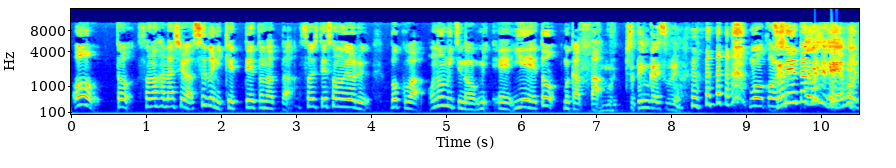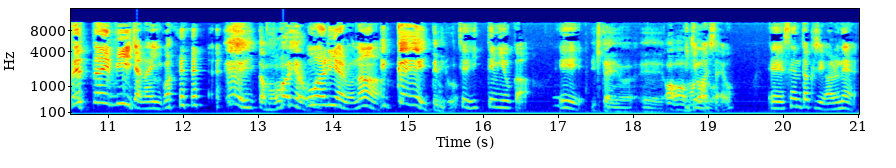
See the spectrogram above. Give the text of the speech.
O と、その話はすぐに決定となった。そしてその夜、僕は尾道のみ、えー家へと向かった。むっちゃ展開するやん もうこの選択肢で、絶対 A もう絶対 B じゃないこれ。A 行ったらもう終わりやろ終わりやろな。一回 A 行ってみる？ちょっと行ってみようか。A、行きたいの、えー、ああ行きましたよ。えー選択肢があるね。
